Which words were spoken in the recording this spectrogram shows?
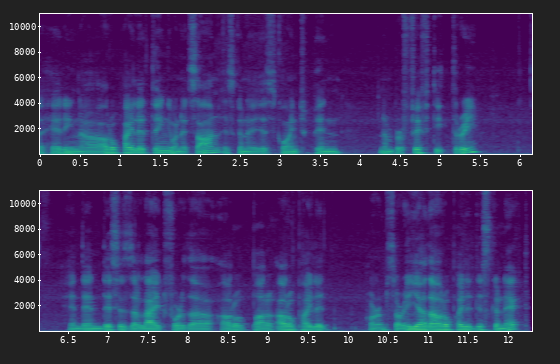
the heading uh, autopilot thing when it's on. It's gonna it's going to pin number 53 and then this is the light for the auto autopilot or I'm sorry yeah the autopilot disconnect.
